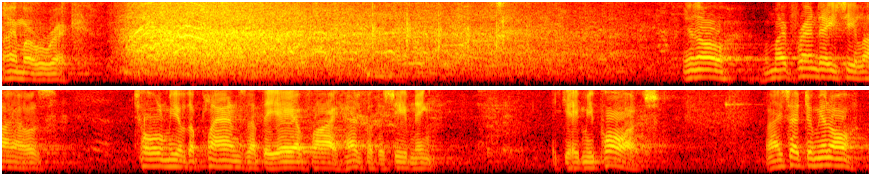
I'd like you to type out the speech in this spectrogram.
I'm a wreck. you know, when my friend A.C. Lyles told me of the plans that the AFI had for this evening, it gave me pause. And I said to him, you know,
